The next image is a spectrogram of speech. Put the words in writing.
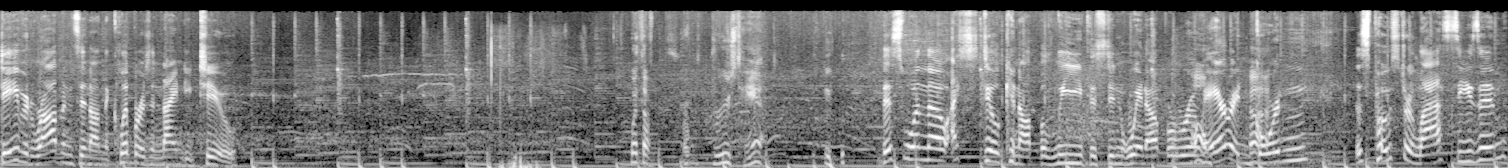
David Robinson on the Clippers in 92. With a, a bruised hand. This one, though, I still cannot believe this didn't win Upper Room. Oh, Aaron God. Gordon, this poster last season.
